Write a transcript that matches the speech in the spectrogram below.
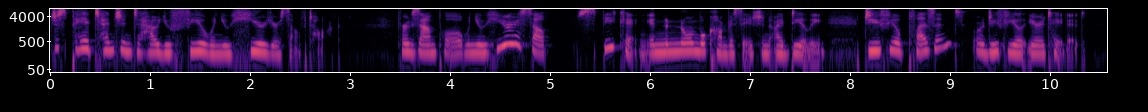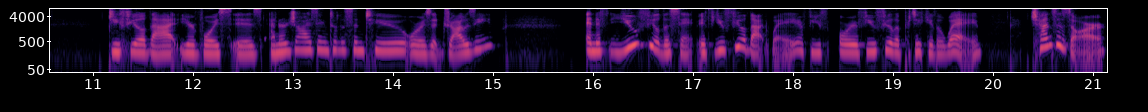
just pay attention to how you feel when you hear yourself talk. For example, when you hear yourself speaking in a normal conversation, ideally, do you feel pleasant or do you feel irritated? Do you feel that your voice is energizing to listen to or is it drowsy? And if you feel the same, if you feel that way, if you or if you feel a particular way, chances are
